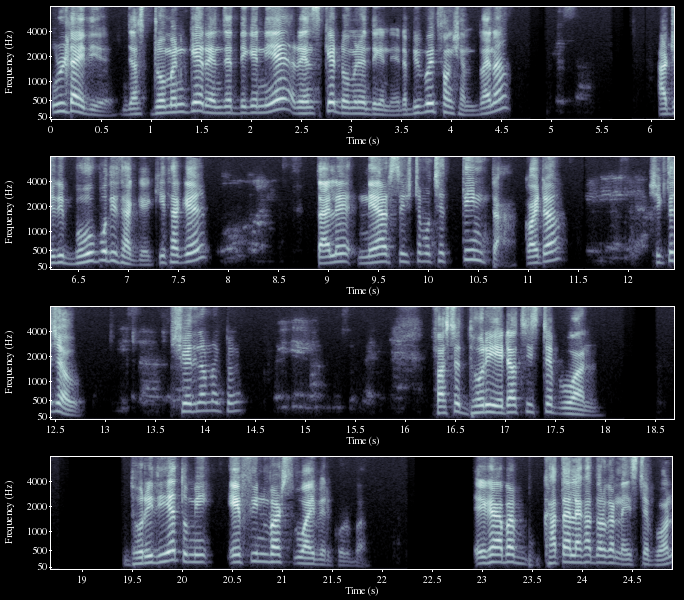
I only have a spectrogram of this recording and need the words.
উল্টাই দিয়ে জাস্ট ডোমেনকে রেঞ্জের দিকে নিয়ে রেঞ্জকে ডোমেনের দিকে নিয়ে। এটা বিপরীত ফাংশন তাই না? আর যদি বহুপদী থাকে, কি থাকে? তাহলে নেয়ার সিস্টেম হচ্ছে তিনটা। কয়টা? শিখতে চাও? শিখে দিলাম না একটু ফার্স্টে ধরি এটা হচ্ছে স্টেপ ওয়ান ধরি দিয়ে তুমি এফ ইনভার্স ওয়াই বের করবা। এখানে আবার খাতায় লেখার দরকার নাই স্টেপ ওয়ান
